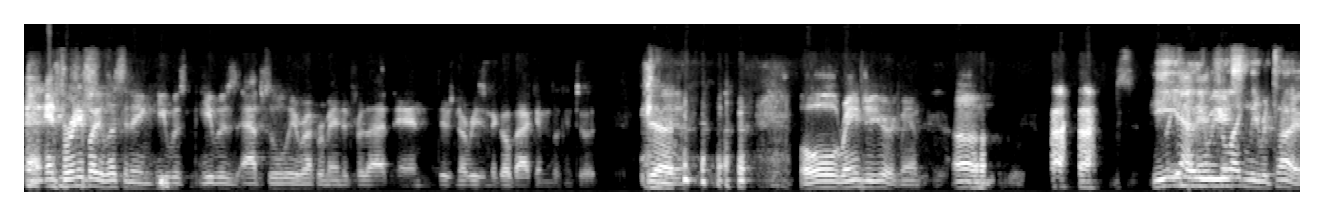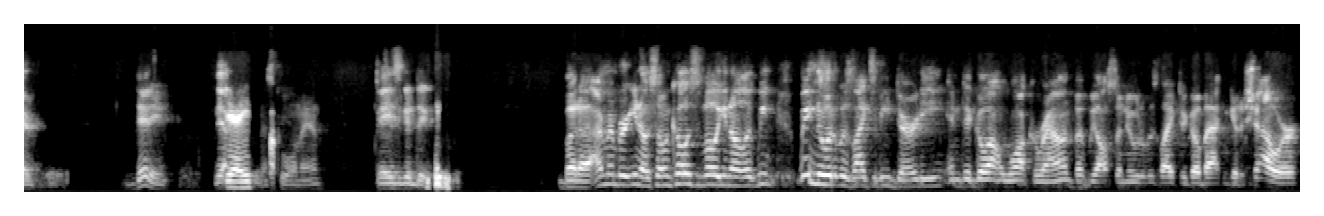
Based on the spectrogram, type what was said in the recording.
And for anybody listening, he was he was absolutely reprimanded for that, and there's no reason to go back and look into it. Yeah. Old Ranger Uric, man. Um, He, But you yeah, know, he man, so, like- recently retired. did he? Yeah. Yeah. he- That's cool, man. Yeah, he's a good dude. But uh, I remember, you know, so in Kosovo, you know, like we we knew what it was like to be dirty and to go out and walk around, but we also knew what it was like to go back and get a shower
